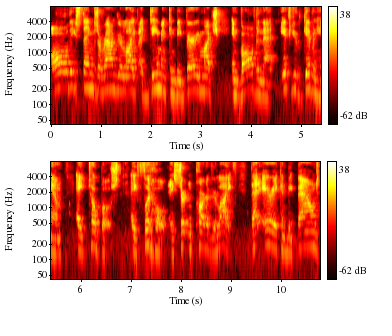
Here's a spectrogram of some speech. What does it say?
all these things around your life, a demon can be very much involved in that if you've given him a topos, a foothold, a certain part of your life. That area can be bound,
